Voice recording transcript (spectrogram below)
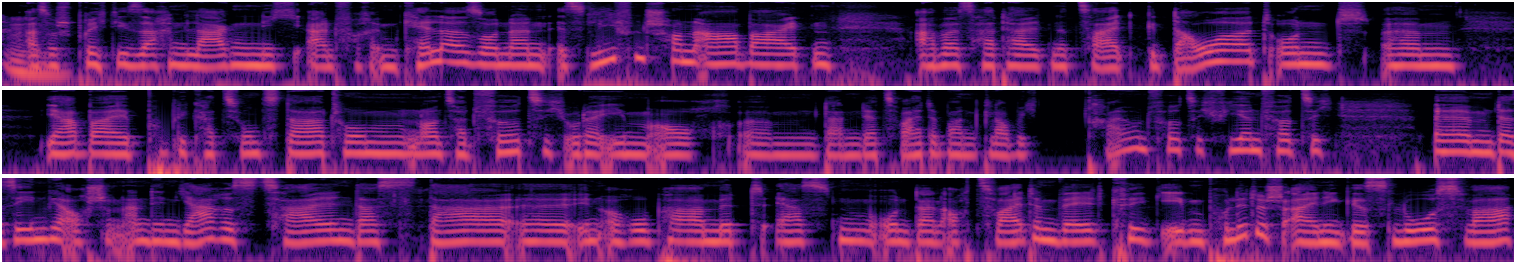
Mhm. Also sprich, die Sachen lagen nicht einfach im Keller, sondern es liefen schon Arbeiten, aber es hat halt eine Zeit gedauert und ähm, ja, bei Publikationsdatum 1940 oder eben auch ähm, dann der zweite Band, glaube ich, 43, 44, ähm, da sehen wir auch schon an den Jahreszahlen, dass da äh, in Europa mit Ersten und dann auch Zweitem Weltkrieg eben politisch einiges los war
